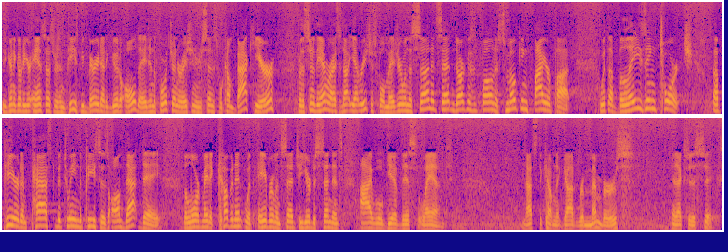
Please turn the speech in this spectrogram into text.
you're going to go to your ancestors in peace, be buried at a good old age. and the fourth generation, of your descendants will come back here, for the sin of the Amorites has not yet reached its full measure. When the sun had set and darkness had fallen, a smoking fire pot with a blazing torch appeared and passed between the pieces. On that day, the Lord made a covenant with Abram and said, To your descendants, I will give this land. And that's the covenant God remembers in Exodus 6.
